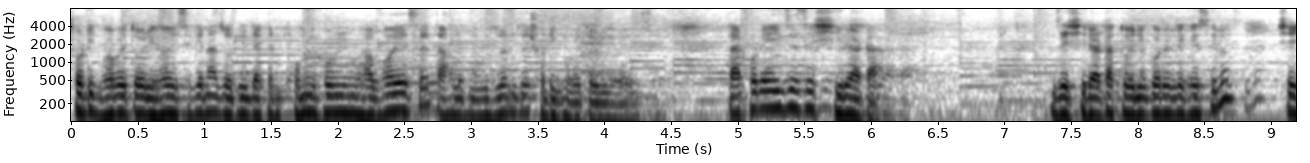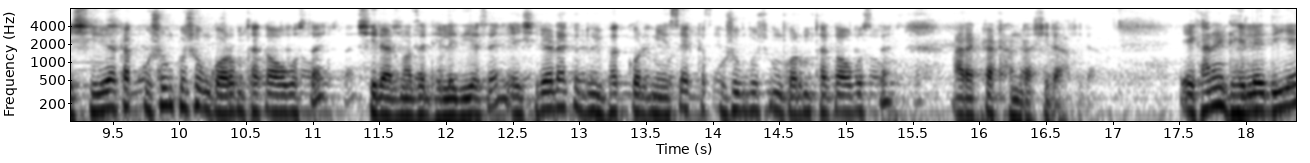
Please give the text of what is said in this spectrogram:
সঠিকভাবে তৈরি হয়েছে কিনা। যদি দেখেন ফমি ফমি ভাব হয়েছে, তাহলে বুঝবেন যে সঠিকভাবে তৈরি হয়েছে। তারপরে এই যে যে শিরাটা যে শিরাটা তৈরি করে রেখেছিল, সেই শিরাটা কুসুম কুসুম গরম থাকা অবস্থায় শিরার মাঝে ঢেলে দিয়েছে। এই শিরাটাকে দুই ভাগ করে নিয়েছে, একটা কুসুম কুসুম গরম থাকা অবস্থায় আর একটা ঠান্ডা শিরা। এখানে ঢেলে দিয়ে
